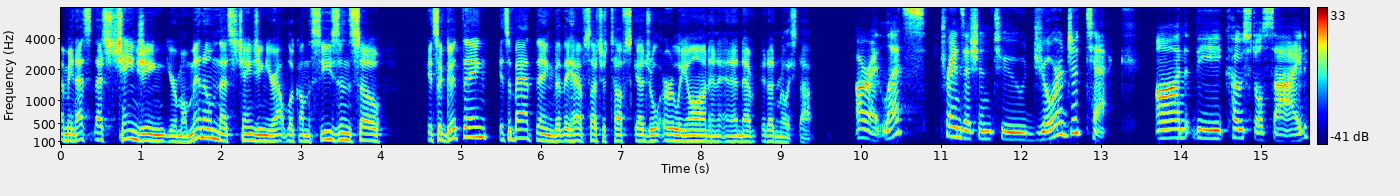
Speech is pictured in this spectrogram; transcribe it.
I mean, that's that's changing your momentum, that's changing your outlook on the season. So, it's a good thing. It's a bad thing that they have such a tough schedule early on, and, and it, never, it doesn't really stop. All right, let's transition to Georgia Tech on the coastal side.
